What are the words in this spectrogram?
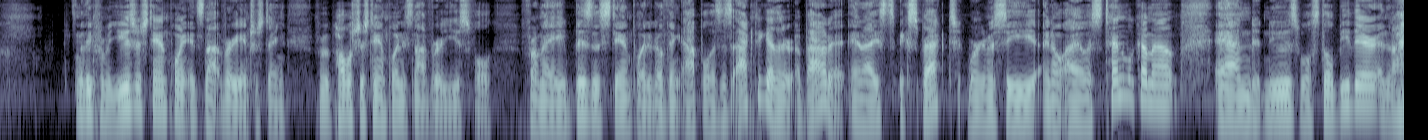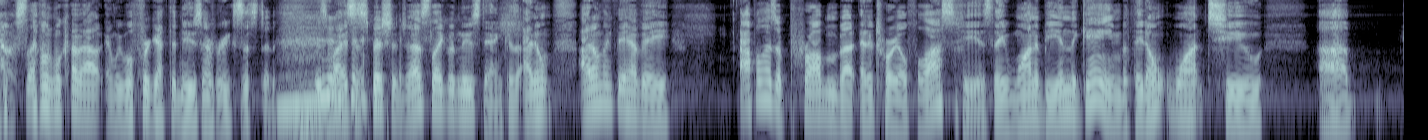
I think from a user standpoint, it's not very interesting. From a publisher standpoint, it's not very useful. From a business standpoint, I don't think Apple has its act together about it. And I expect we're going to see, you know, iOS 10 will come out and news will still be there. And then iOS 11 will come out and we will forget the news ever existed, is my suspicion, just like with Newsstand. Because I don't, I don't think they have a, Apple has a problem about editorial philosophy is they want to be in the game, but they don't want to, uh,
